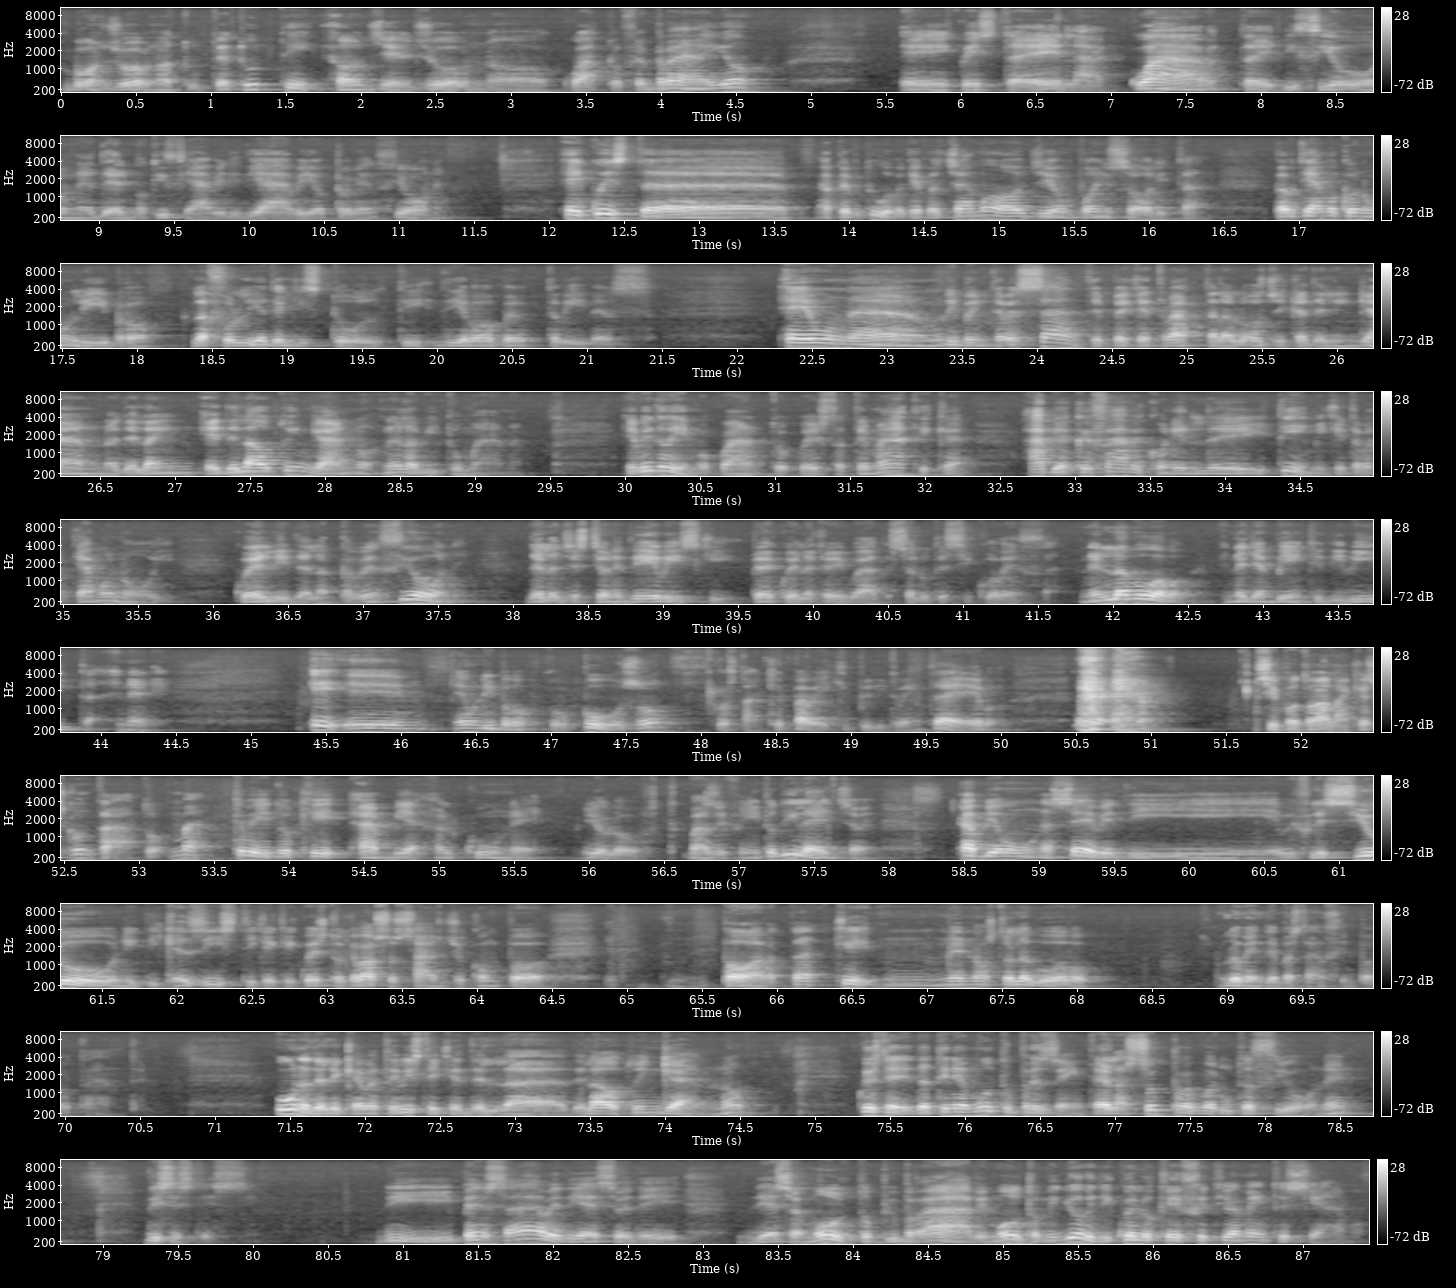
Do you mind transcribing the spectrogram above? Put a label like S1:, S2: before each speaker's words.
S1: Buongiorno a tutte e a tutti, oggi è il giorno 4 febbraio e questa è la quarta edizione del notiziario di Diario Prevenzione. E questa apertura che facciamo oggi è un po' insolita. Partiamo con un libro, La follia degli stolti di Robert Rivers. È un, un libro interessante perché tratta la logica dell'inganno e dell'autoinganno nella vita umana e vedremo quanto questa tematica abbia a che fare con il, i temi che trattiamo noi, quelli della prevenzione, della gestione dei rischi per quella che riguarda salute e sicurezza nel lavoro e negli ambienti di vita. E, eh, è un libro corposo, costa anche parecchio, più di 30 euro, si può trovare anche scontato, ma credo che abbia alcune, io l'ho quasi finito di leggere, abbiamo una serie di riflessioni, di casistiche che questo grosso saggio porta, che nel nostro lavoro lo rende abbastanza importante. Una delle caratteristiche della, dell'autoinganno, questa è da tenere molto presente, è la sopravvalutazione di se stessi, di pensare di essere, dei, di essere molto più bravi, molto migliori di quello che effettivamente siamo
